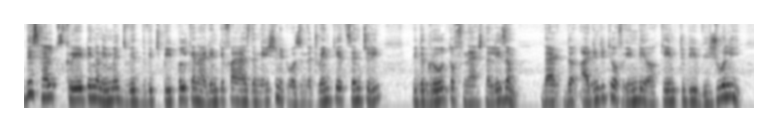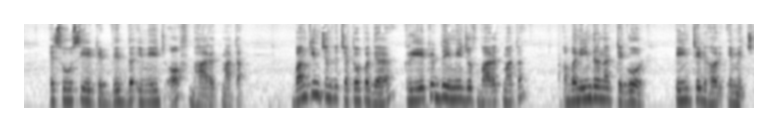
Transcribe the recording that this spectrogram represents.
This helps creating an image with which people can identify as the nation. It was in the 20th century with the growth of nationalism that the identity of India came to be visually associated with the image of Bharat Mata. Bankim Chandra Chattopadhyaya created the image of Bharat Mata. Abanindranath Tagore painted her image.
